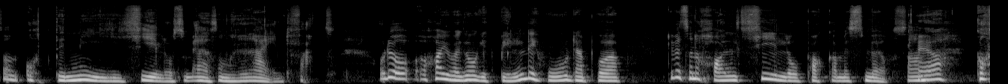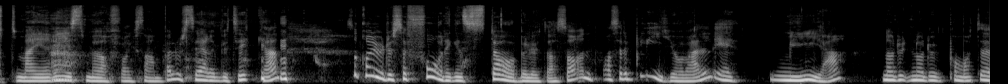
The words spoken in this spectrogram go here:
sånn 8-9 kilo som er sånn rent fett. Og da har jo jeg òg et bilde i hodet på du vet sånne halvkilopakker med smør. Sånn. Ja. Godt meierismør, for eksempel, du ser i butikken. Så kan jo du se for deg en stabel ut av sånn. Altså, det blir jo veldig mye når du, når du på en måte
